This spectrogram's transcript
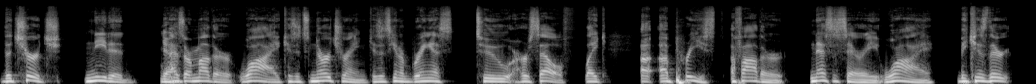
the church needed Yeah. as our mother. Why? Because it's nurturing. Because it's going to bring us to herself. Like a, a priest, a father, necessary. Why? Because they're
